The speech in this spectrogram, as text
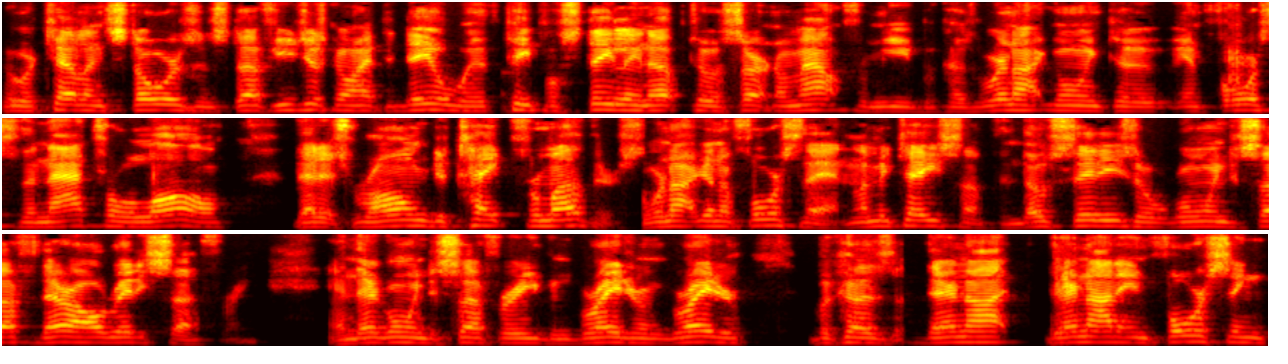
who are telling stores and stuff, you're just going to have to deal with people stealing up to a certain amount from you because we're not going to enforce the natural law that it's wrong to take from others. We're not going to force that. And let me tell you something those cities are going to suffer, they're already suffering. And they're going to suffer even greater and greater because they're not they're not enforcing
